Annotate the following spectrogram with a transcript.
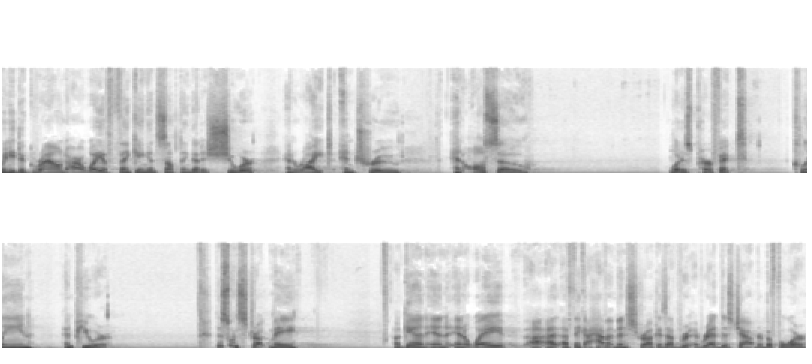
We need to ground our way of thinking in something that is sure and right and true, and also what is perfect, clean, and pure. This one struck me again in, in a way I, I think I haven't been struck as I've re- read this chapter before.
